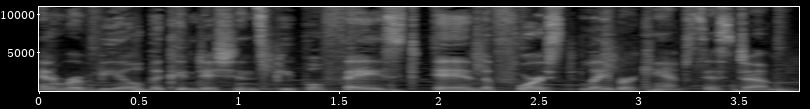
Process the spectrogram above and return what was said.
and revealed the conditions people faced in the forced labor camp system.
